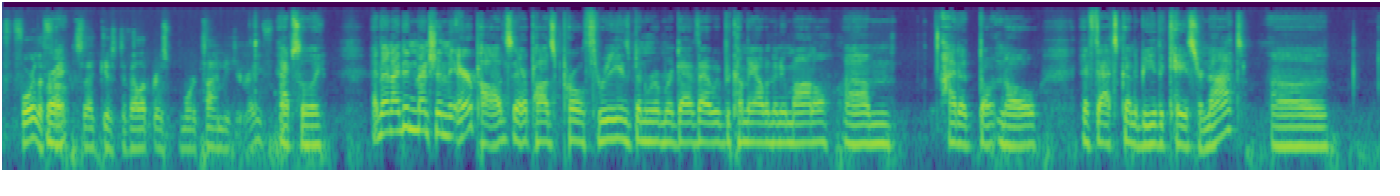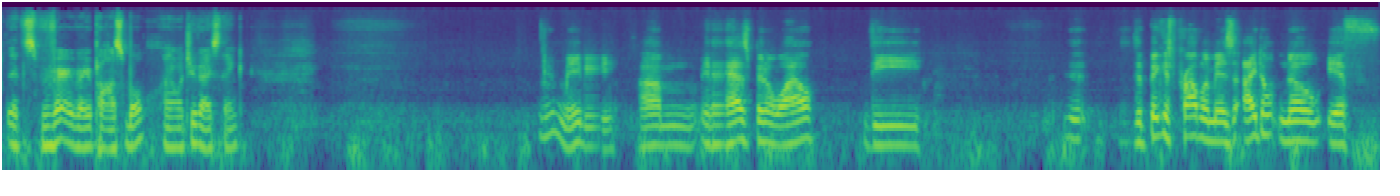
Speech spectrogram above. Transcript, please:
for the phone. Right. So that gives developers more time to get ready for it. absolutely. And then I didn't mention the AirPods. AirPods Pro 3 has been rumored that that would be coming out with a new model. Um, I don't know if that's going to be the case or not. Uh, it's very, very possible. I don't know what you guys think. Yeah, maybe. Um, it has been a while. The, the the biggest problem is I don't know if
